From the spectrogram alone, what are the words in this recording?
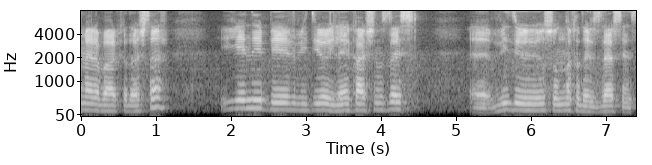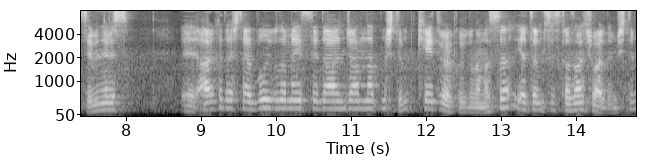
merhaba arkadaşlar. Yeni bir video ile karşınızdayız. Ee, videoyu sonuna kadar izlerseniz seviniriz. Ee, arkadaşlar bu uygulamayı size daha önce anlatmıştım. Catework uygulaması. Yatırımsız kazanç var demiştim.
